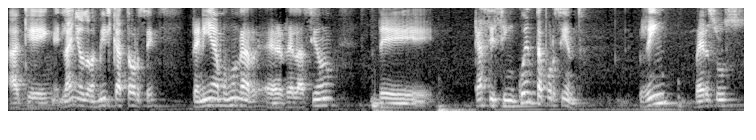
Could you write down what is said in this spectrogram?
a que en el año 2014 teníamos una eh, relación de casi 50% RIN versus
